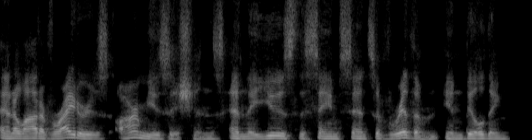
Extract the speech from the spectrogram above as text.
and a lot of writers are musicians, and they use the same sense of rhythm in building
